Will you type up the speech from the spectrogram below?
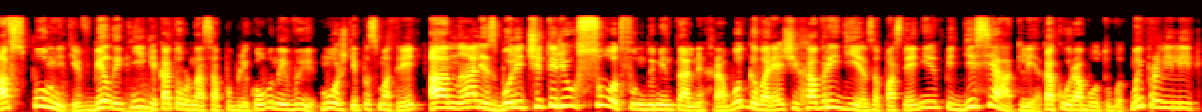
А вспомните, в белой книге, которая у нас опубликована, и вы можете посмотреть, анализ более 400 фундаментальных работ, говорящих о вреде за последние 50 лет. Какую работу вот мы провели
